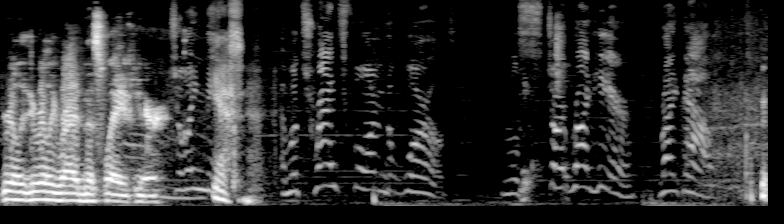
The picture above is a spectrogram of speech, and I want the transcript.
really, really riding this wave here. Join me. Yes. And we'll transform the world. And we'll start right here, right now.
